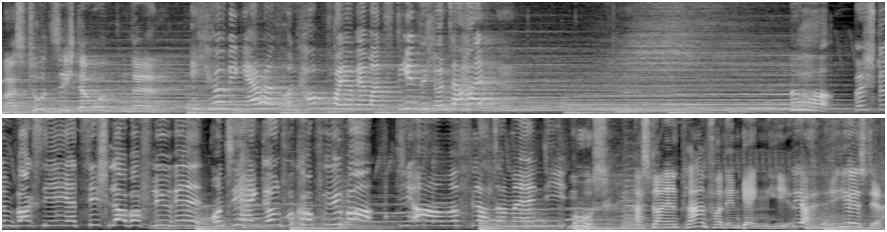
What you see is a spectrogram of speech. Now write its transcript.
Was tut sich da unten denn? Ich höre, wie Gareth und Hauptfeuerwehrmann Steele sich unterhalten. Oh, bestimmt wachsen ihr jetzt die Schlabberflügel und sie hängt irgendwo kopfüber. Die arme Flattermandy. Moose, hast du einen Plan von den Gängen hier? Ja, hier ist er.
